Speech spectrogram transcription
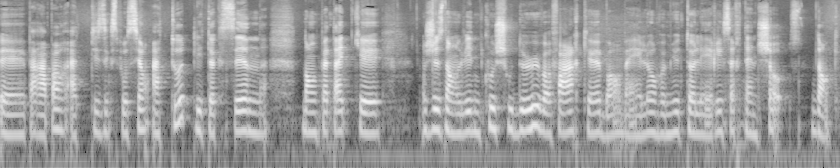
euh, par rapport à tes expositions à toutes les toxines. Donc, peut-être que juste d'enlever une couche ou deux va faire que, bon, ben là, on va mieux tolérer certaines choses. Donc,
